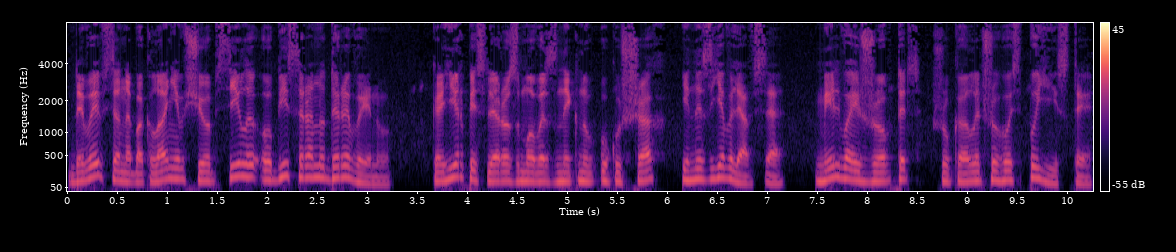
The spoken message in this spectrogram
Дивився на бакланів, що обсіли обісрану деревину. Кагір після розмови зникнув у кущах і не з'являвся. Мільва й жовтець шукали чогось поїсти.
